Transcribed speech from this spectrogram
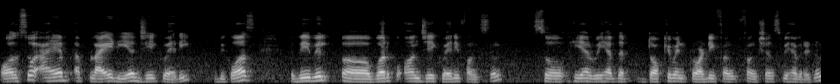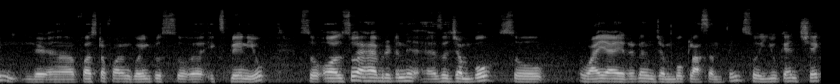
also I have applied here jQuery because we will uh, work on jQuery function. So here we have the document body fun functions we have written. Uh, first of all I'm going to so, uh, explain you. So also I have written as a jumbo. So why I written jumbo class something? So you can check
